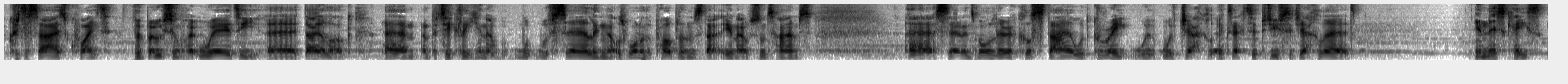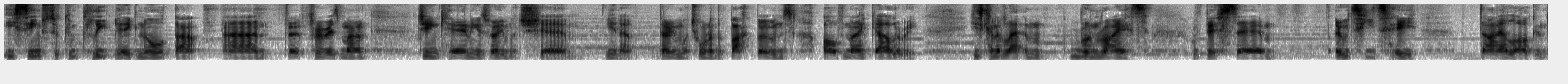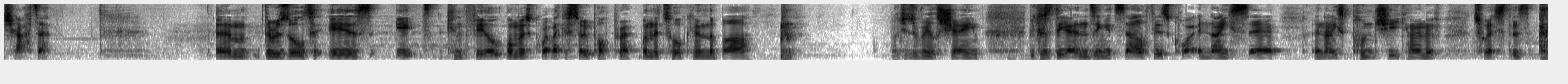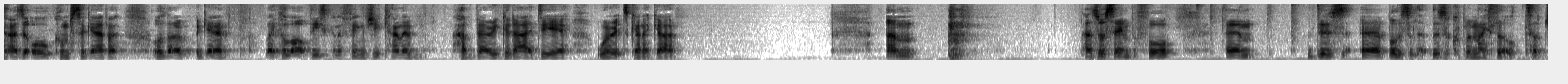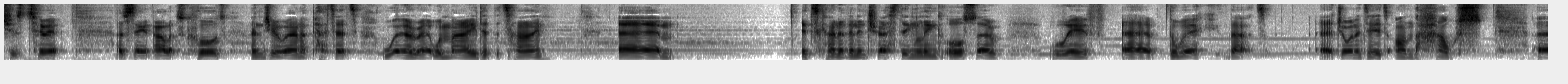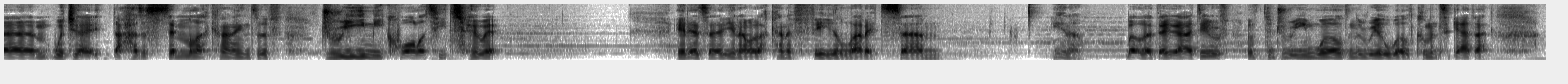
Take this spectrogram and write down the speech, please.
criticise quite verbose and quite wordy uh, dialogue, um, and particularly, you know, w- with Serling, that was one of the problems that you know sometimes. Uh, Serling's more lyrical style would grate with, with Jack, executive producer Jack Laird. In this case, he seems to have completely ignored that, and for, for his man, Gene Kearney was very much, um, you know, very much one of the backbones of Night Gallery. He's kind of let him run riot with this um, OTT dialogue and chatter. Um, the result is it can feel almost quite like a soap opera when they're talking in the bar, which is a real shame because the ending itself is quite a nice, uh, a nice punchy kind of twist as as it all comes together. Although, again, like a lot of these kind of things, you kind of have a very good idea where it's going to go. Um, as I was saying before, um, there's uh, well, there's a, there's a couple of nice little touches to it. As I saying, Alex Cord and Joanna Pettet were uh, were married at the time. Um, it's kind of an interesting link also with uh, the work that uh, Joanna did on the house, um, which uh, that has a similar kind of dreamy quality to it. It has a you know that kind of feel that it's um, you know well the, the idea of, of the dream world and the real world coming together,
